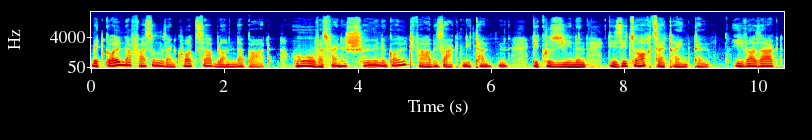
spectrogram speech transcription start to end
mit goldener Fassung, sein kurzer blonder Bart. Oh, was für eine schöne Goldfarbe, sagten die Tanten, die Cousinen, die sie zur Hochzeit drängten. Iva sagt,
